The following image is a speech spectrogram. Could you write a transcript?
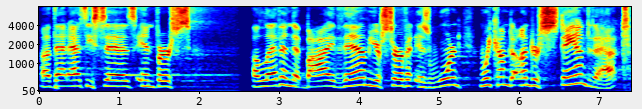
Uh, that, as he says in verse 11, that by them your servant is warned. When we come to understand that,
